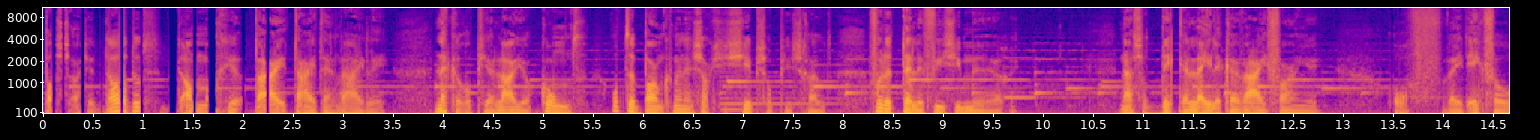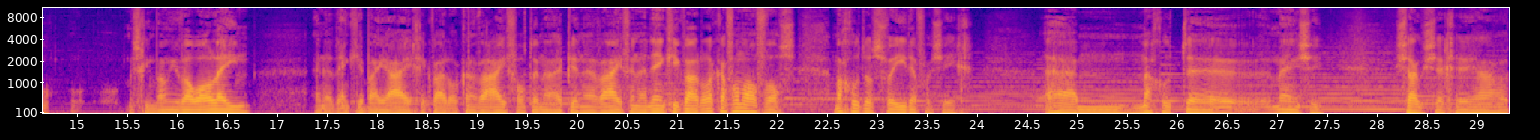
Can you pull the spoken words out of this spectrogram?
Pas als je dat doet, dan mag je bij tijd en wijlen. Lekker op je luie kont. Op de bank met een zakje chips op je schoot. Voor de televisie meuren. Naast dat dikke lelijke wijf van je. Of weet ik veel. Misschien woon je wel alleen. En dan denk je bij je eigen, ik wou dat ik een wijf had. En dan heb je een wijf en dan denk ik wou dat ik er vanaf was. Maar goed, dat is voor ieder voor zich. Um, maar goed, uh, mensen. Ik zou zeggen, ja... Uh,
